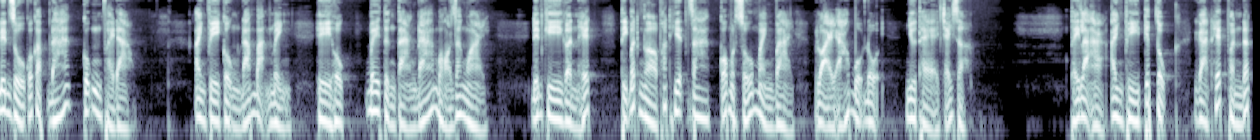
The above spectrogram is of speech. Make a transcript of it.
nên dù có gặp đá cũng phải đào. Anh phi cùng đám bạn mình hì hục bê từng tảng đá bỏ ra ngoài. Đến khi gần hết, thì bất ngờ phát hiện ra có một số mảnh vải, loại áo bộ đội như thể cháy dở. Thấy lạ, anh phi tiếp tục gạt hết phần đất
